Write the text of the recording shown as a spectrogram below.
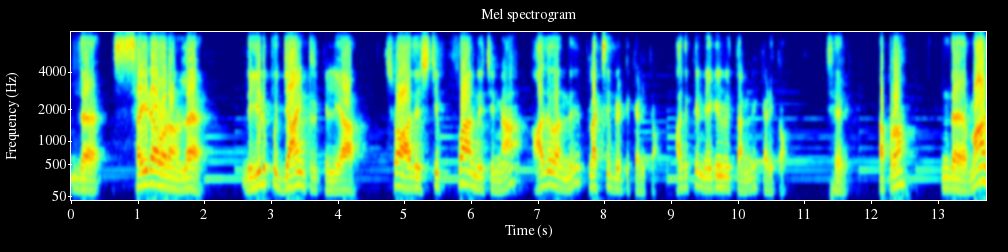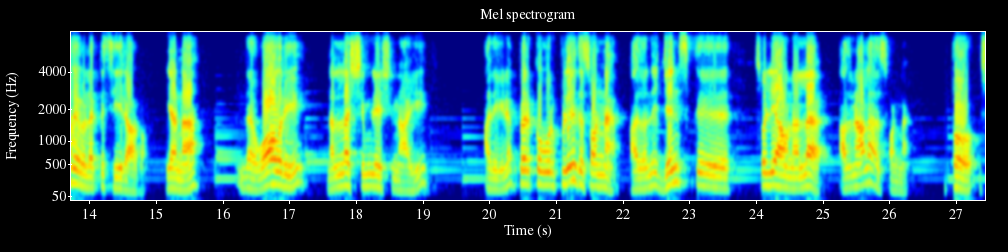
இந்த சைடாக வரும்ல இந்த இடுப்பு ஜாயிண்ட் இருக்கு இல்லையா? ஸோ அது ஸ்டிஃபாக இருந்துச்சுன்னா அது வந்து ஃப்ளெக்சிபிலிட்டி கிடைக்கும். அதுக்கு நெகிழ்வுத்தன்மை கிடைக்கும். சரி. அப்புறம் இந்த மாத விளக்கு சீராகும். ஏன்னா இந்த ஓவரி நல்லா ஸ்டிமுலேஷன் ஆகி அது இனப்பெருக்க உறுப்புலேயும் இதை சொன்னேன். அது வந்து ஜென்ஸ்க்கு சொல்லி ஆகணும்ல அதனால அது சொன்னேன். இப்போது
